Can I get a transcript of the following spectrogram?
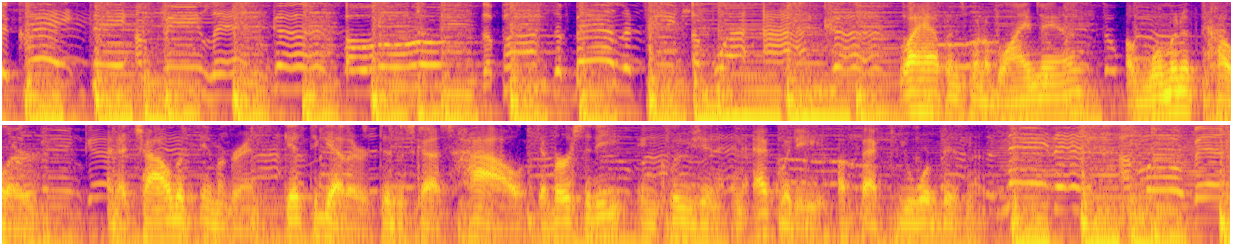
It's a great day, I'm feeling good. Oh, the possibilities of what I could. What happens when a blind man, a woman of color, and a child of immigrants get together to discuss how diversity, inclusion, and equity affect your business? I'm moving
